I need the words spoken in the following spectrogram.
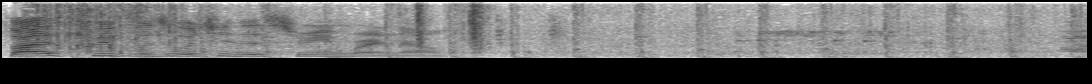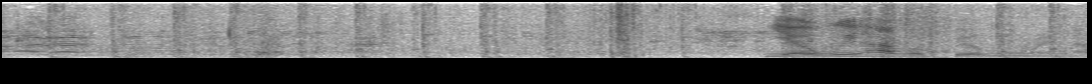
Five people is watching the stream right now. Yeah, we have a feeling right now.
